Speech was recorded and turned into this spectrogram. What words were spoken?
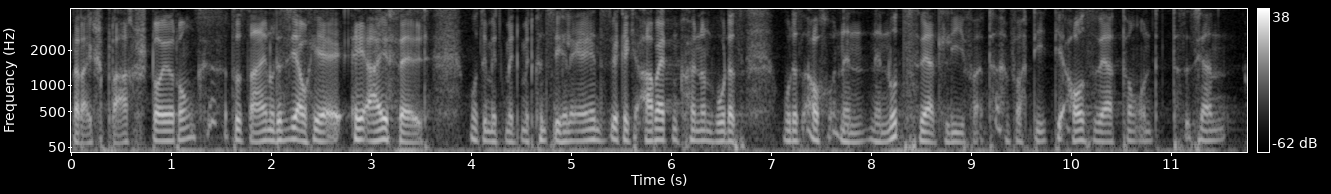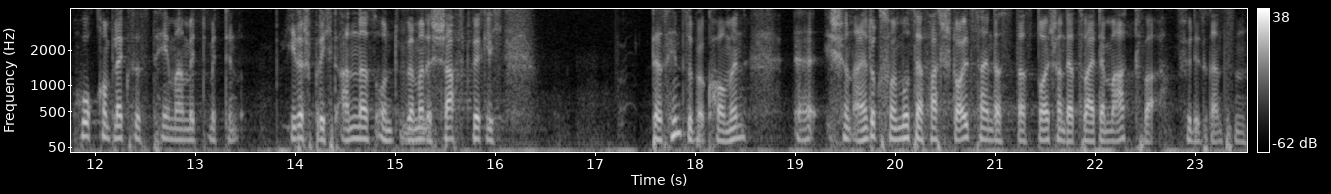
Bereich Sprachsteuerung zu sein. Und das ist ja auch ihr AI-Feld, wo sie mit, mit, mit künstlicher Intelligenz wirklich arbeiten können und wo das, wo das auch einen, einen Nutzwert liefert, einfach die, die Auswertung. Und das ist ja ein hochkomplexes Thema mit, mit den jeder spricht anders und wenn man es schafft, wirklich das hinzubekommen, äh, ist schon eindrucksvoll. Muss ja fast stolz sein, dass, dass Deutschland der zweite Markt war für diese ganzen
